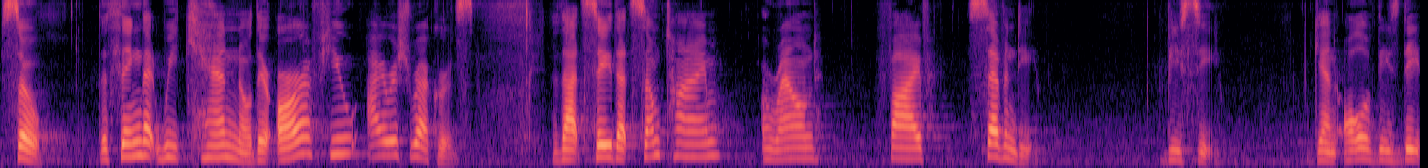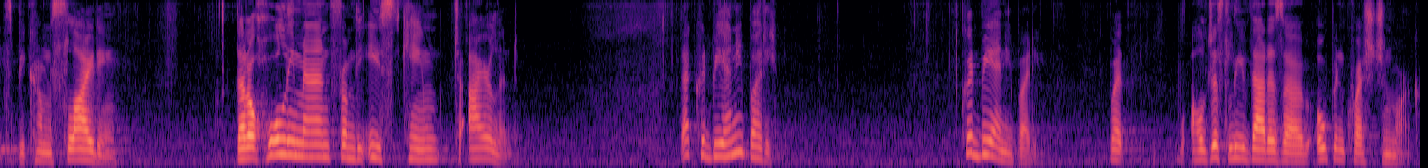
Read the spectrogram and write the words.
So, the thing that we can know, there are a few Irish records that say that sometime around 570 BC, again, all of these dates become sliding, that a holy man from the east came to Ireland. That could be anybody. Could be anybody. But I'll just leave that as an open question mark.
